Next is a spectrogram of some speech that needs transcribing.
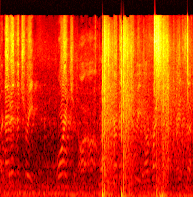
I got infantry. Orange. Uh, uh, I got infantry. Uh, right side. Right side.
